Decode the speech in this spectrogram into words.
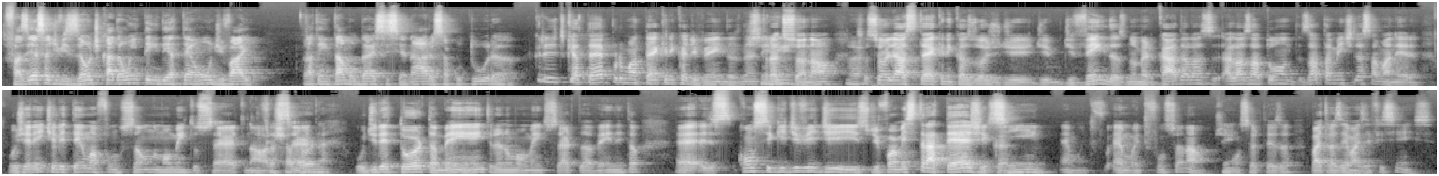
fazer essa divisão, de cada um entender até onde vai? Para tentar mudar esse cenário, essa cultura? Acredito que até por uma técnica de vendas né, Sim. tradicional. É. Se você olhar as técnicas hoje de, de, de vendas no mercado, elas, elas atuam exatamente dessa maneira. O gerente ele tem uma função no momento certo, na hora Fechador, certa. né? O diretor também entra no momento certo da venda. Então, é, conseguir dividir isso de forma estratégica Sim. é muito, é muito funcional. Sim. Com certeza vai trazer mais eficiência.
